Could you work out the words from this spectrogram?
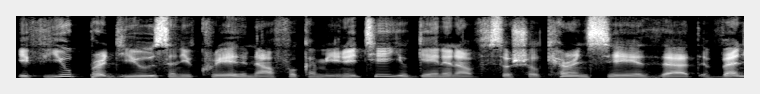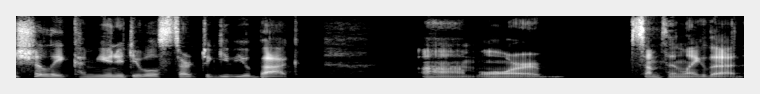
if you produce and you create enough for community, you gain enough social currency that eventually community will start to give you back, um, or something like that.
